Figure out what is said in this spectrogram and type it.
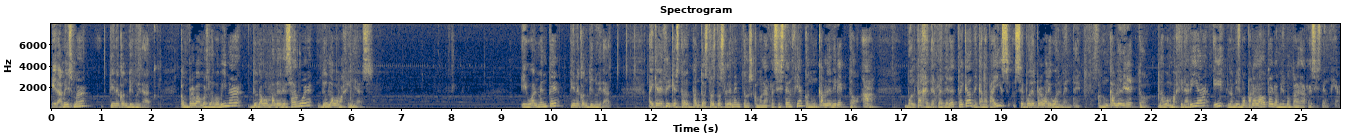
Y la misma tiene continuidad. Comprobamos la bobina de una bomba de desagüe de un lavavajillas. Igualmente tiene continuidad. Hay que decir que tanto estos dos elementos como la resistencia con un cable directo a voltaje de red eléctrica de cada país se puede probar igualmente. Con un cable directo la bomba giraría y lo mismo para la otra y lo mismo para la resistencia.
